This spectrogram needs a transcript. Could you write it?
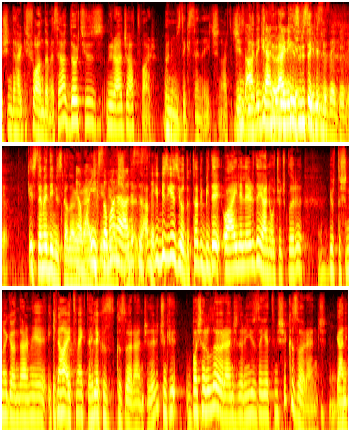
Şimdi herkes şu anda mesela 400 müracaat var önümüzdeki sene için. Artık biz Şimdi bir yere gitmiyor. Herkes bize geliyor. geliyor. İstemediğimiz kadar Ama öğrenci ilk geliyor zaman herhalde şimdi. siz tek- Biz geziyorduk tabii. Bir de o aileleri de yani o çocukları yurt dışına göndermeye ikna etmek de hele kız kız öğrencileri. Çünkü başarılı öğrencilerin yüzde yetmişi kız öğrenci. Yani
